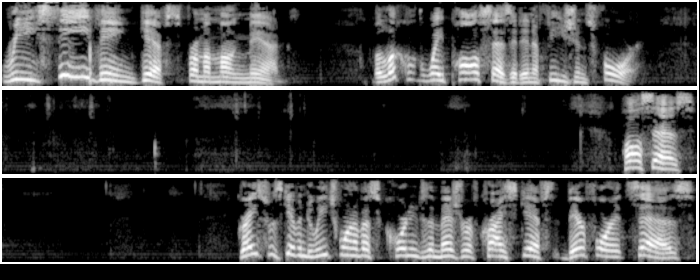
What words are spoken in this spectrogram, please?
receiving gifts from among men. But look at the way Paul says it in Ephesians 4. Paul says, Grace was given to each one of us according to the measure of Christ's gifts. Therefore it says,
